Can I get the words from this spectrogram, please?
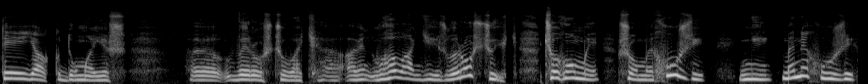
ти як думаєш е, вирощувати? А він в Голландії ж вирощують. Чого ми? Що ми хужі? Ні, ми не хужі.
